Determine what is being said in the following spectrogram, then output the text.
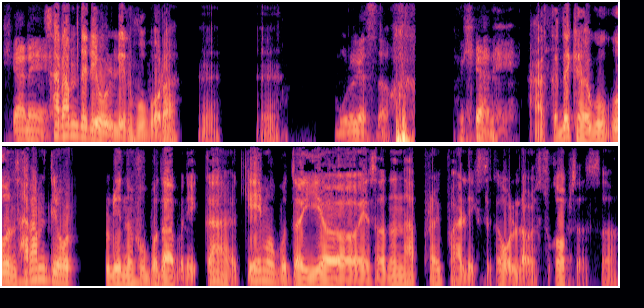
희한해. 사람들이 올린 후보라. 예. 모르겠어. 희한해. 아 근데 결국은 사람들이 올리는 후보다 보니까 game of the year에서는 하프라이프 알릭스가 올라올 수가 없었어.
